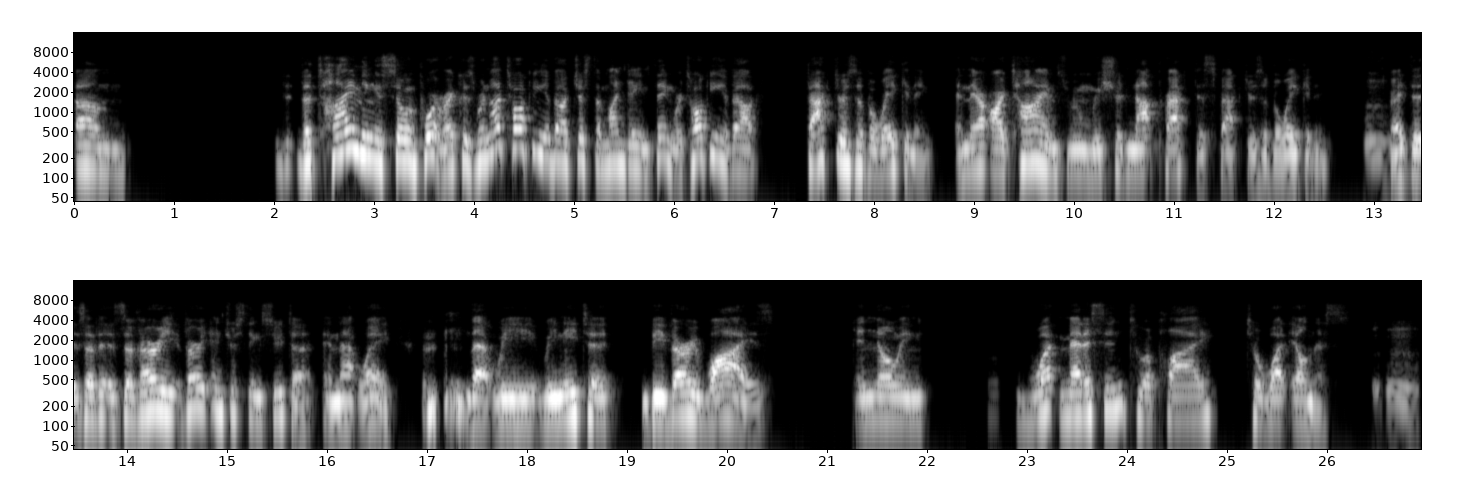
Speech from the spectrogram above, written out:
um the, the timing is so important, right? Because we're not talking about just a mundane thing. We're talking about factors of awakening. And there are times when we should not practice factors of awakening Mm. right? So it's a very, very interesting sutta in that way that we we need to be very wise in knowing what medicine to apply to what illness. Mhm.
